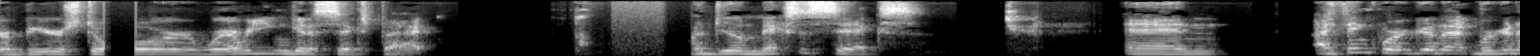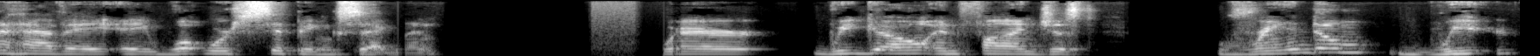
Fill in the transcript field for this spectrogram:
or beer store, wherever you can get a six pack, and do a mix of six. And I think we're gonna we're gonna have a a what we're sipping segment where we go and find just random weird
